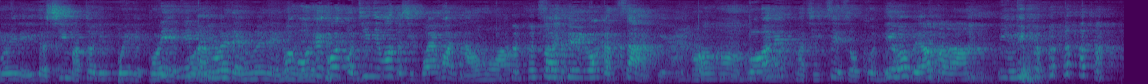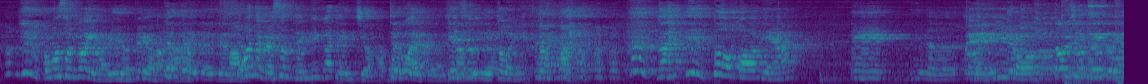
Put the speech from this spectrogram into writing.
飞咧，伊就心嘛对恁飞咧飞咧飞咧。我我我我今天我就是不爱换桃花，所以我较早行。吼无安尼嘛是制作困难。因为我不要放啊，因为你，我算过压力就对了。对对对对。我两个算天兵甲天将啊，不怪天生一对。来报歌名，诶，那个对，迄个东京玫瑰啊，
